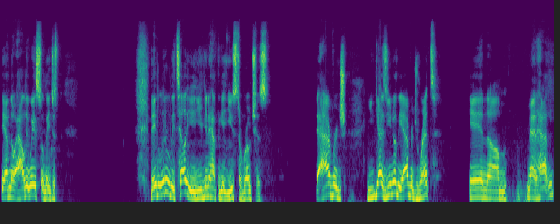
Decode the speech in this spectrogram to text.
They have no alleyways, so they just they literally tell you you're gonna have to get used to roaches. The average, you guys, you know the average rent in um, Manhattan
